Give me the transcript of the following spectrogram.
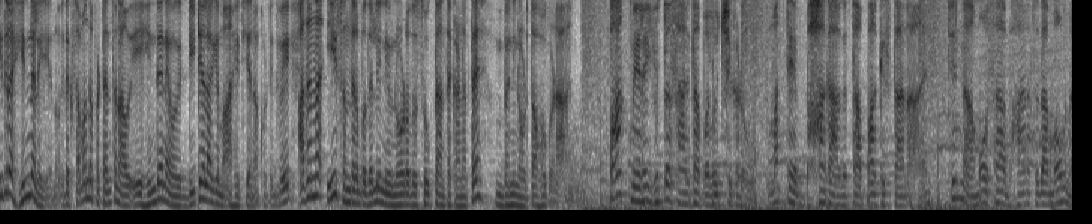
ಇದರ ಹಿನ್ನೆಲೆ ಏನು? ಇದಕ್ಕೆ ಸಂಬಂಧಪಟ್ಟಂತೆ ನಾವು ಈ ಹಿಂದೆನೆ ಡೀಟೇಲ್ ಆಗಿ ಮಾಹಿತಿಯನ್ನು ಕೊಟ್ಟಿದ್ವಿ. ಅದನ್ನ ಈ ಸಂದರ್ಭದಲ್ಲಿ ನೀವು ನೋಡೋದು ಸೂಕ್ತ ಅಂತ ಕಾಣುತ್ತೆ. ಬನ್ನಿ ನೋಡ್ತಾ ಹೋಗೋಣ. ಪಾಕ್ ಮೇಲೆ ಯುದ್ಧ ಸಾರಿದ ಬಲೂಚಿಗಳು. ಮತ್ತೆ ಭಾಗ ಆಗುತ್ತಾ ಪಾಕಿಸ್ತಾನ? ಚಿನ್ನ, ಮೋಸ, ಭಾರತದ ಮೌನ.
